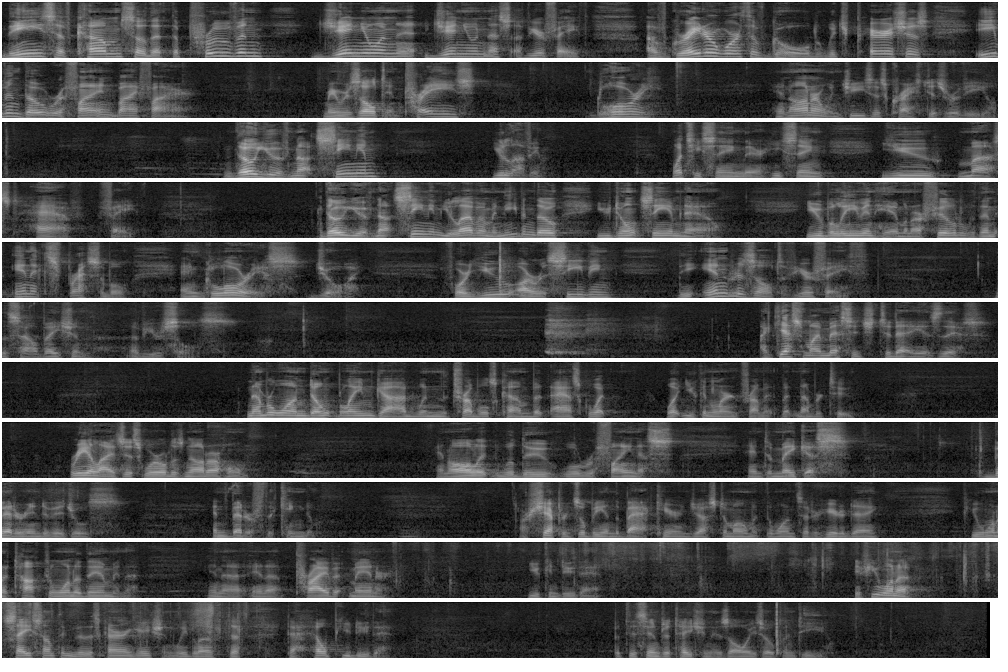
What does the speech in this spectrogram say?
These have come so that the proven genuine, genuineness of your faith, of greater worth of gold, which perishes even though refined by fire, may result in praise, glory, and honor when Jesus Christ is revealed. And though you have not seen him, you love him. What's he saying there? He's saying, You must have faith. Though you have not seen him, you love him, and even though you don't see him now, you believe in him and are filled with an inexpressible and glorious joy. For you are receiving the end result of your faith, the salvation of your souls. I guess my message today is this. Number one, don't blame God when the troubles come, but ask what, what you can learn from it. But number two, realize this world is not our home. And all it will do will refine us and to make us better individuals and better for the kingdom. Our shepherds will be in the back here in just a moment, the ones that are here today. If you want to talk to one of them in a, in a, in a private manner, you can do that. If you want to say something to this congregation, we'd love to, to help you do that. But this invitation is always open to you.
